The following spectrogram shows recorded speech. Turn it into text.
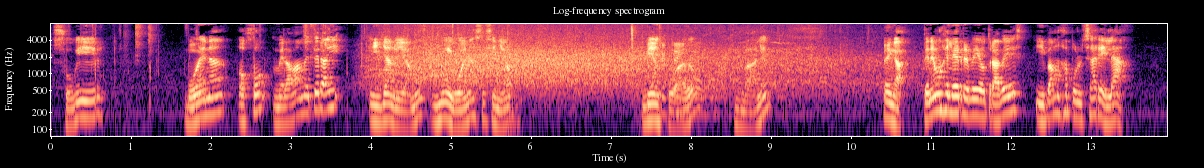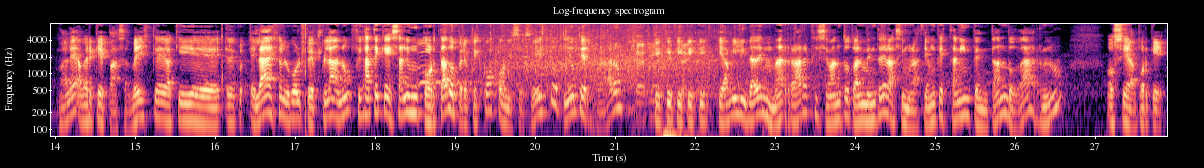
subir. Buena, ojo, me la va a meter ahí y ya no llegamos. Muy buena, sí señor. Bien jugado. Vale. Venga, tenemos el RB otra vez y vamos a pulsar el A. ¿Vale? A ver qué pasa. ¿Veis que aquí eh, el, A es el golpe plano? Fíjate que sale un cortado, pero ¿qué cojones es esto, tío? Qué raro. ¿Qué, qué, qué, habilidades más raras que se van totalmente de la simulación que están intentando dar, ¿no? O sea, porque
